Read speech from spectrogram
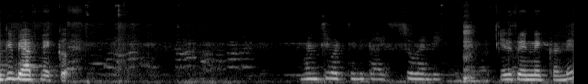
ఇది బ్యాక్ నెక్. మంచిగా వచ్చింది చూడండి. ఇది ఫ్రంట్ నెక్ అండి.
